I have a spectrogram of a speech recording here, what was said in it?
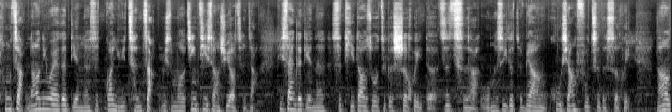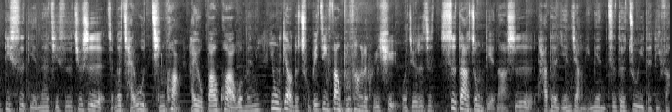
通胀，然后另外一个点呢是关于成长，为什么经济上需要成长？第三个点呢是提。到说这个社会的支持啊，我们是一个怎么样互相扶持的社会。然后第四点呢，其实就是整个财务情况，还有包括我们用掉的储备金放不放得回去。我觉得这四大重点啊，是他的演讲里面值得注意的地方。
